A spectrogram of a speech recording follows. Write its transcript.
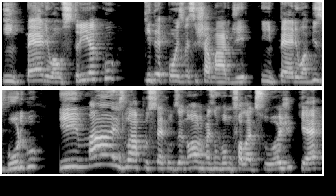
Império Austríaco, que depois vai se chamar de Império Habsburgo, e mais lá para o século XIX, mas não vamos falar disso hoje, que é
